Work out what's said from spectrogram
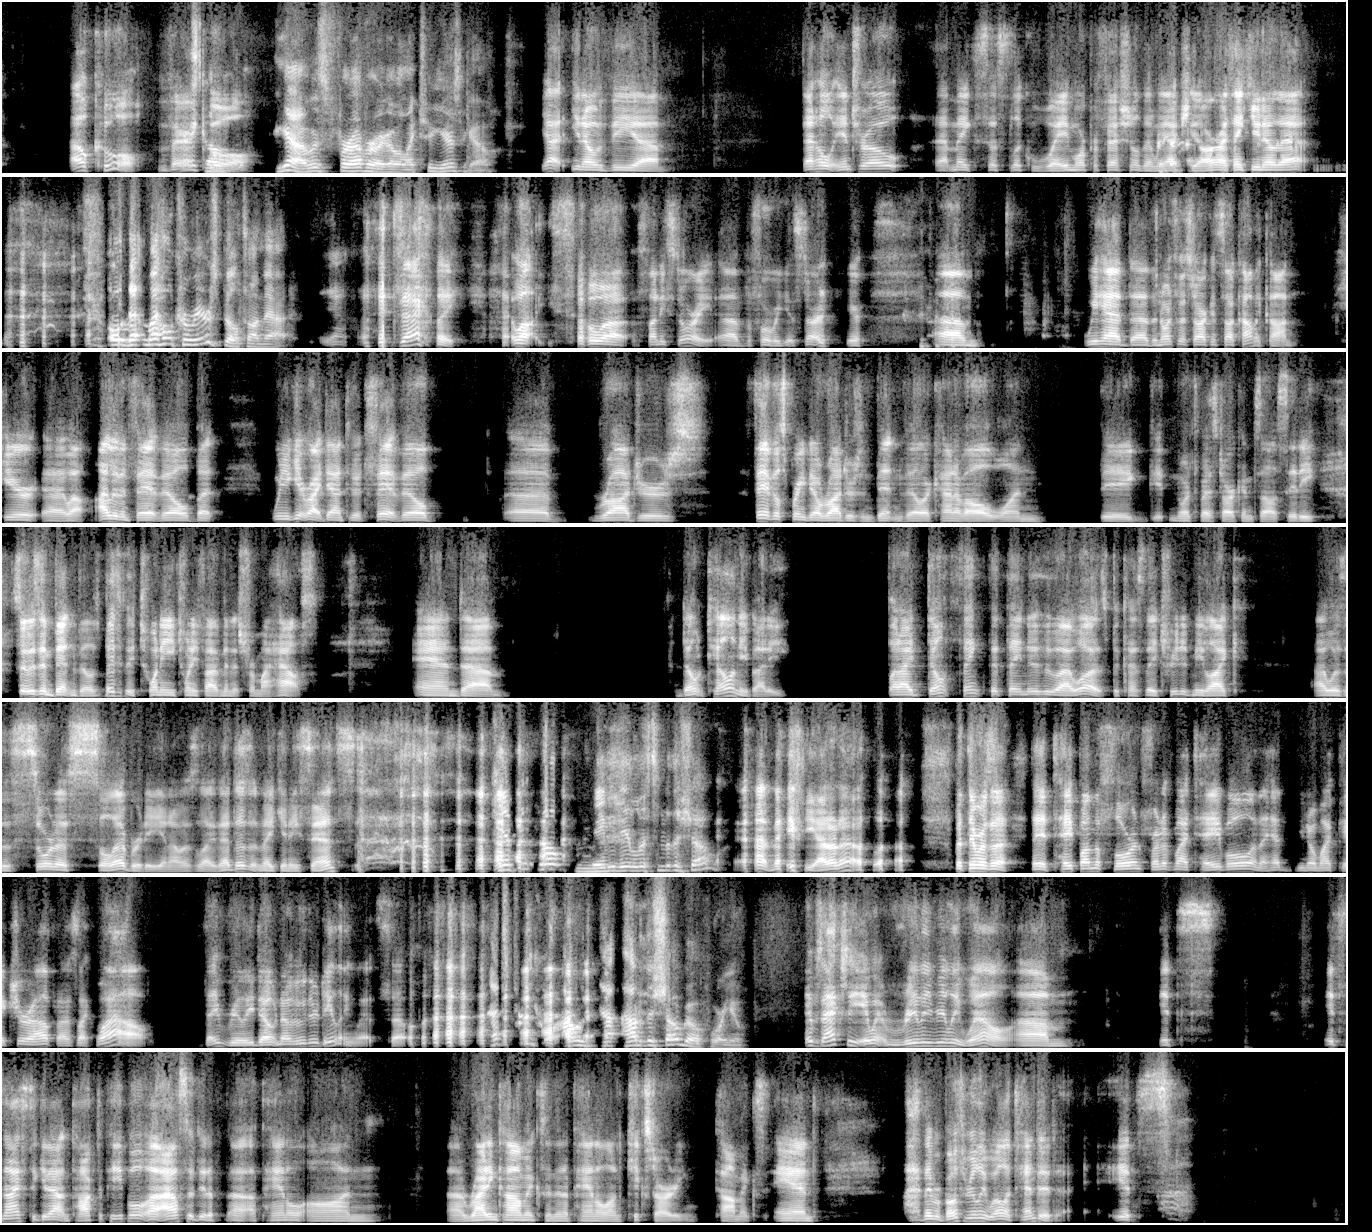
Oh, cool. Very So- cool. Yeah, it was forever ago, like two years ago. Yeah, you know, the uh, that whole intro that makes us look way more professional than we actually are. I think you know that. Oh, that my whole career's built on that. Yeah, exactly. Well, so uh, funny story uh, before we get started here. Um, we had uh, the Northwest Arkansas Comic Con here. Uh, well, I live in Fayetteville, but when you get right down to it, Fayetteville, uh, Rogers, Fayetteville, Springdale, Rogers, and Bentonville are kind of all one big Northwest Arkansas city. So it was in Bentonville. It's basically 20, 25 minutes from my house. And um, don't tell anybody, but I don't think that they knew who I was because they treated me like I was a sort of celebrity. And I was like, that doesn't make any sense. Can't maybe they listen to the show. Maybe, I don't know. But there was a they had tape on the floor in front of my table and they had, you know, my picture up. I was like, wow, they really don't know who they're dealing with. So That's pretty cool. How- how did the show go for you? it was actually it went really, really well. Um it's it's nice to get out and talk to people. Uh, I also did a a panel on uh, writing comics and then a panel on kickstarting comics, and uh, they were both really well attended. It's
